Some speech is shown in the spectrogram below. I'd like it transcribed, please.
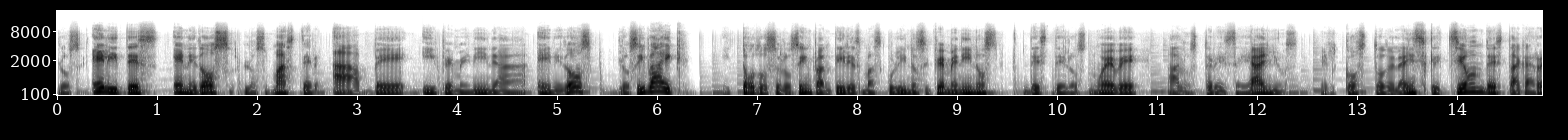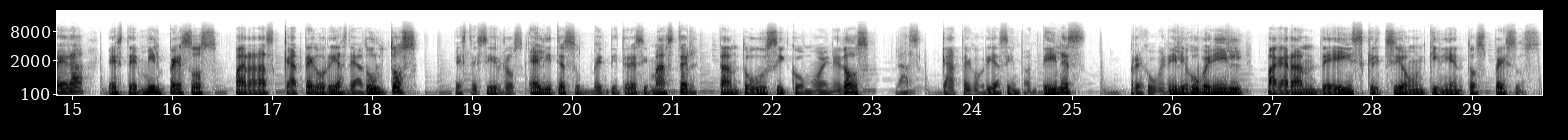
los élites N2, los Master A, B y femenina N2, los e-bike y todos los infantiles masculinos y femeninos desde los 9 a los 13 años. El costo de la inscripción de esta carrera es de mil pesos para las categorías de adultos, es decir, los élites sub-23 y máster, tanto UCI como N2. Las categorías infantiles prejuvenil y juvenil pagarán de inscripción 500 pesos.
